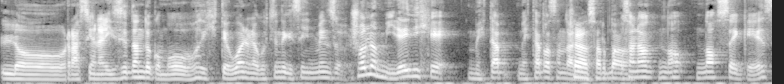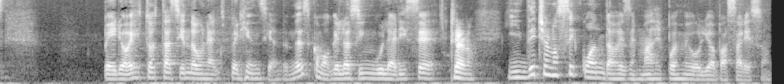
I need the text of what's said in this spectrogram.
lo racionalicé tanto como vos. Vos dijiste, bueno, la cuestión de que sea inmenso. Yo lo miré y dije, me está, me está pasando algo. O sea, no, no, no sé qué es, pero esto está siendo una experiencia, ¿entendés? Como que lo singularicé. Claro. Y de hecho no sé cuántas veces más después me volvió a pasar eso.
